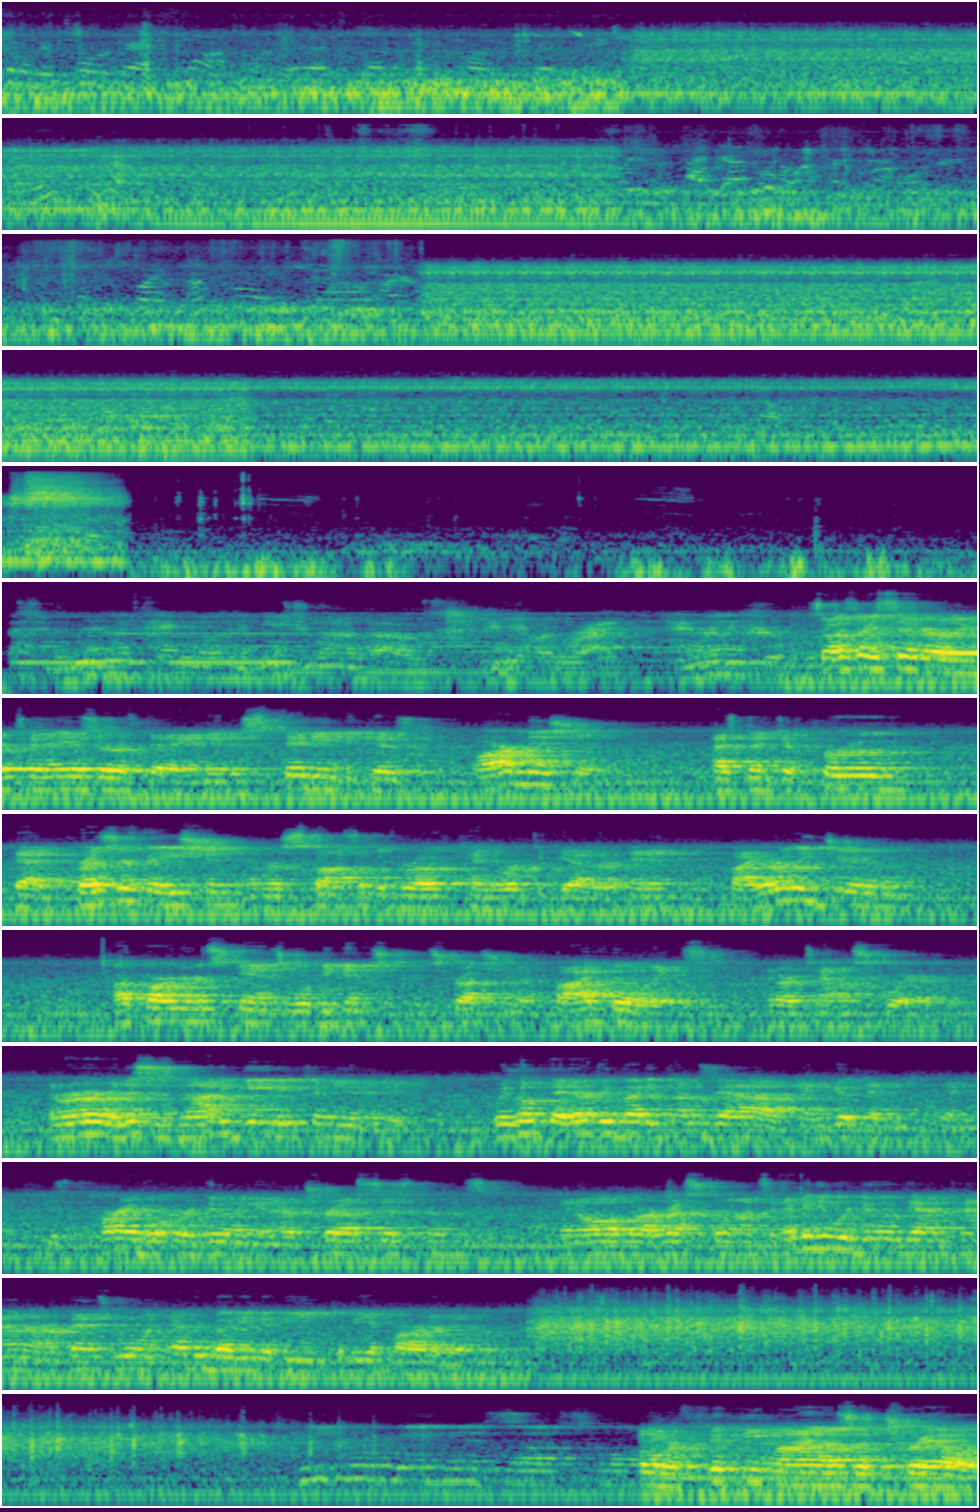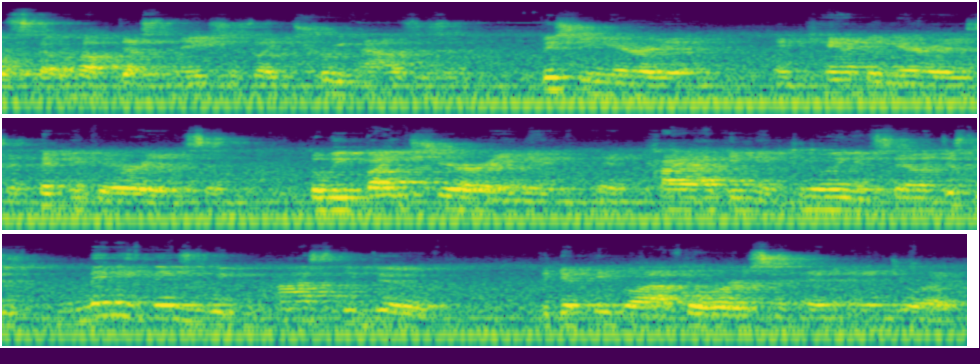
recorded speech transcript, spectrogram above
telegraph. Come on. So as I said earlier, today is Earth Day, and it is fitting because our mission has been to prove that preservation and responsible growth can work together. And by early June, our partner at Skanska will begin construction of five buildings in our town square. And remember, this is not a gated community. We hope that everybody comes out and, and, and is part of what we're doing in our trail systems and all of our restaurants and everything we're doing downtown, our events. We want everybody to be, to be a part of it. Over 50 miles of trails that will help destinations like tree houses and fishing area and camping areas and picnic areas. And there'll be bike sharing and, and kayaking and canoeing and sailing, just as many things as we can possibly do to get people outdoors and, and, and enjoy.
